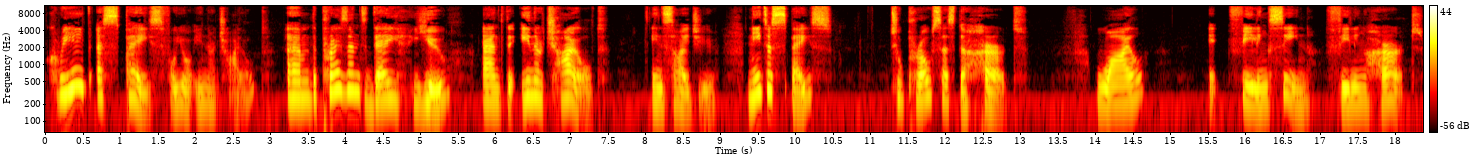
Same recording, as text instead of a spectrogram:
create a space for your inner child. Um, the present day you and the inner child inside you needs a space to process the hurt while feeling seen, feeling heard,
